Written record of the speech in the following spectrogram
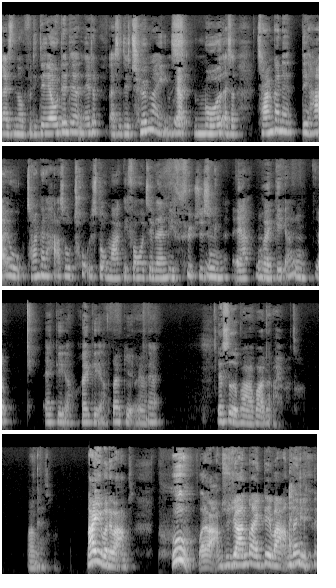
Altså, når, fordi det er jo den der netop, altså det tynger ens Ja. måde, altså tankerne, det har jo, tankerne har så utrolig stor magt i forhold til, hvordan vi fysisk Mm. er og Mm. reagerer? Mm, jo, agerer, reagerer. reagerer jeg. Ja. Jeg sidder på arbejde. Ej, hvor træt. Ja. Nej, hvor det varmt. Puh, hvor det varmt. Synes jeg andre ikke, det er varmt, ikke?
